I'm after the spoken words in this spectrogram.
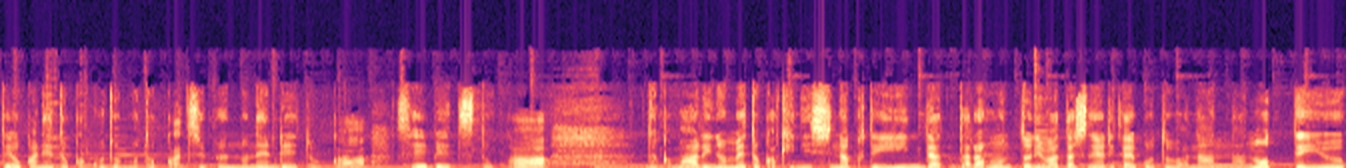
てお金とか子供とか自分の年齢とか性別とかなんか周りの目とか気にしなくていいんだったら本当に私のやりたいことは何なのっていう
